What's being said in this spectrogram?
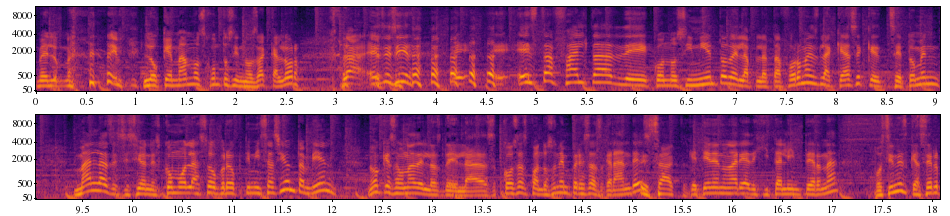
me lo, lo quemamos juntos y nos da calor. O sea, es decir, eh, eh, esta falta de conocimiento de la plataforma es la que hace que se tomen malas decisiones, como la sobreoptimización también, ¿no? Que es una de las, de las cosas cuando son empresas grandes Exacto. que tienen un área digital interna, pues tienes que hacer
